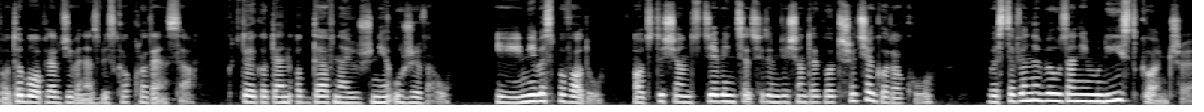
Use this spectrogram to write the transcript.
bo to było prawdziwe nazwisko Clarence'a, którego ten od dawna już nie używał. I nie bez powodu. Od 1973 roku wystawiony był za nim list gończy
